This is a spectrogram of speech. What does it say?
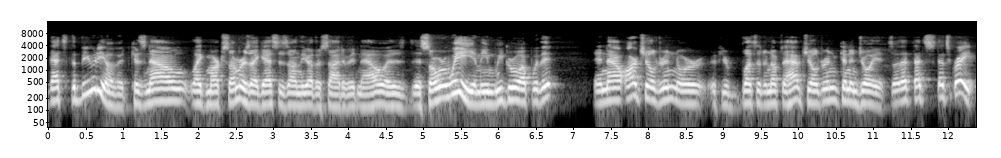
That's the beauty of it, because now, like Mark Summers, I guess, is on the other side of it now. As, so are we. I mean, we grew up with it, and now our children, or if you're blessed enough to have children, can enjoy it. So that that's that's great.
